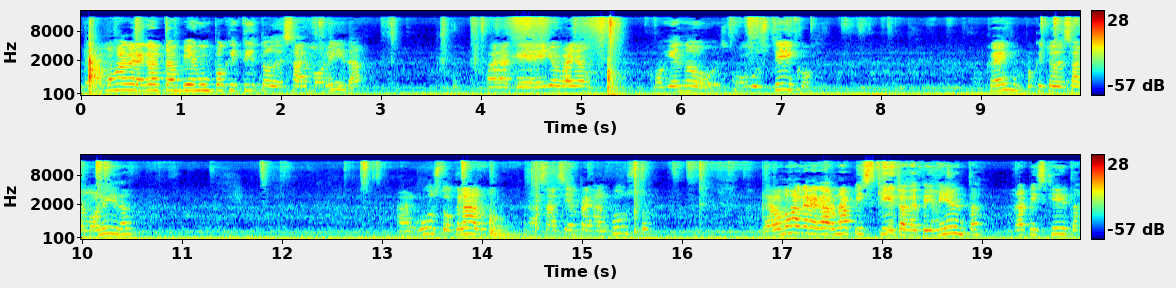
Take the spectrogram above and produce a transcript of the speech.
Le vamos a agregar también un poquitito de sal molida para que ellos vayan cogiendo un gustico. Ok, un poquito de sal molida. Al gusto, claro. La sal siempre es al gusto. Le vamos a agregar una pizquita de pimienta. Una pizquita.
